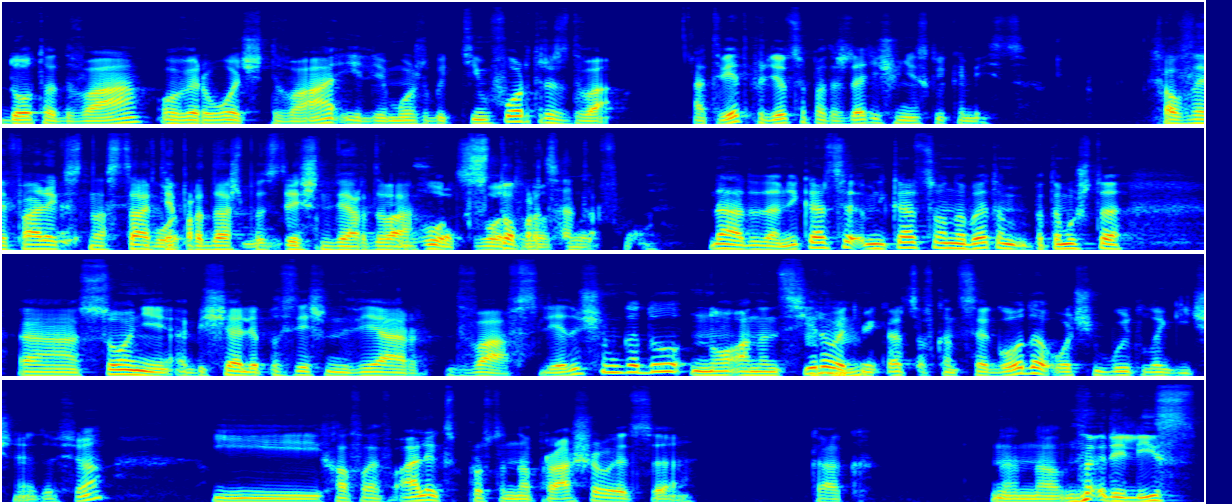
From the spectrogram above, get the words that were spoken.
Dota 2, Overwatch 2 или, может быть, Team Fortress 2? Ответ придется подождать еще несколько месяцев. Half-Life Alyx на старте Вот. продаж PlayStation VR 2. Вот, Сто вот, процентов. вот, вот. Да, да, да. Мне кажется, мне кажется, он об этом, потому что э, Sony обещали PlayStation VR 2 в следующем году, но анонсировать, Мгм. мне кажется, в конце года очень будет логично это все. И Half-Life Alyx просто напрашивается как на, на- на релиз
